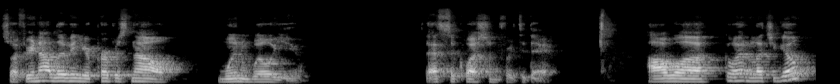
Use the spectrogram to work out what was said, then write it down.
So if you're not living your purpose now, when will you? That's the question for today. I'll uh, go ahead and let you go,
